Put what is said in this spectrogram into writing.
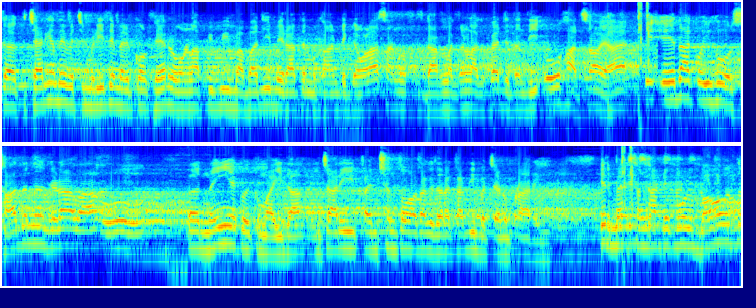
ਕਚਹਿਰੀਆਂ ਦੇ ਵਿੱਚ ਮਿਲੀ ਤੇ ਮੇਰੇ ਕੋਲ ਫੇਰ ਰੋਣ ਲੱਗ ਪਈ ਵੀ ਬਾਬਾ ਜੀ ਮੇਰਾ ਤੇ ਮਕਾਨ ਡਿੱਗਣ ਵਾਲਾ ਸਾਨੂੰ ਡਰ ਲੱਗਣ ਲੱਗ ਪਿਆ ਜਦੋਂ ਦੀ ਉਹ ਹਾਦਸਾ ਹੋਇਆ ਹੈ। ਕਿ ਇਹਦਾ ਕੋਈ ਹੋਰ ਸਾਧਨ ਜਿਹੜਾ ਵਾ ਉਹ ਨਹੀਂ ਹੈ ਕੋਈ ਕਮਾਈ ਦਾ। ਵਿਚਾਰੀ ਪੈਨਸ਼ਨ ਤੋਂ ਆਦਾ ਗੁਜ਼ਾਰਾ ਕਰਦੀ ਬੱਚਿਆਂ ਨੂੰ ਪੜ੍ਹਾ ਰਹੀ ਫਿਰ ਮੈਂ ਸਾਡੇ ਕੋਲ ਬਹੁਤ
